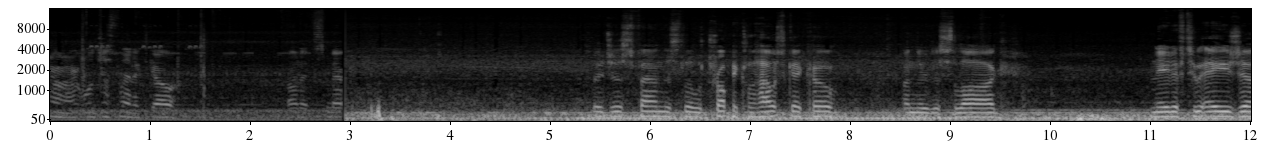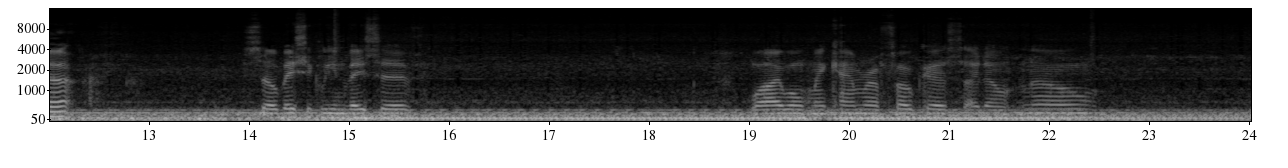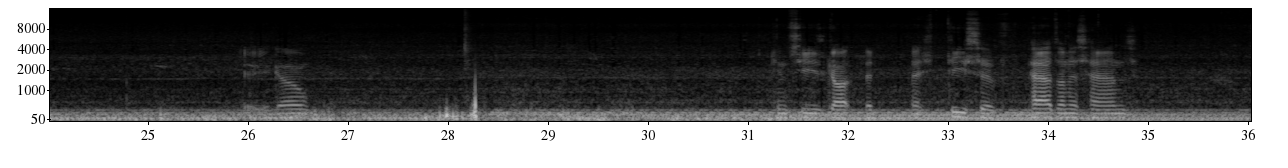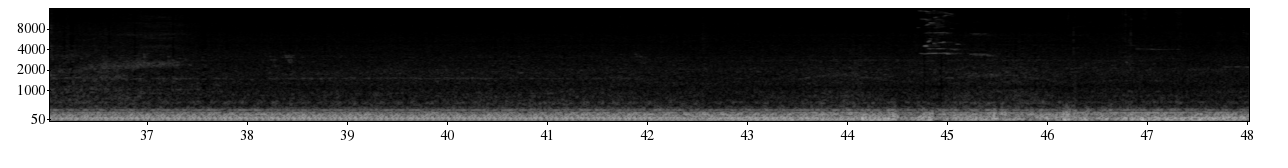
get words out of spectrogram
Alright, we'll just let it go on its merit. So I just found this little tropical house gecko under this log. Native to Asia. So basically invasive. Why won't my camera focus? I don't know. There you go. Can see he's got adhesive pads on his hands.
